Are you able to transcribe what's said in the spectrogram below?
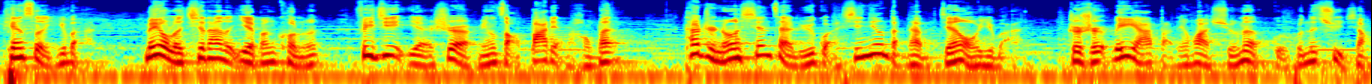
天色已晚，没有了其他的夜班客轮，飞机也是明早八点的航班，他只能先在旅馆心惊胆战的煎熬一晚。这时薇娅打电话询问鬼魂的去向，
